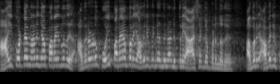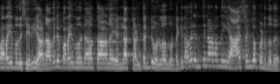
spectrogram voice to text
ആയിക്കോട്ടെ എന്നാണ് ഞാൻ പറയുന്നത്. അവരോട് പോയി പറയാൻ പറയും. അവർ പിന്നെ എന്തിനാണ് ഇത്രയും ആശങ്കപ്പെടുന്നത്? അവർ അവർ പറയുന്നത് ശരിയാണ്. അവർ പറയുന്നതിനകത്താണ് എല്ലാ കണ്ടന്റും ഉള്ളതെന്നുണ്ടെങ്കിൽ അവരെന്തിനാണെന്ന് ഈ ആശങ്കപ്പെടുന്നത്?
